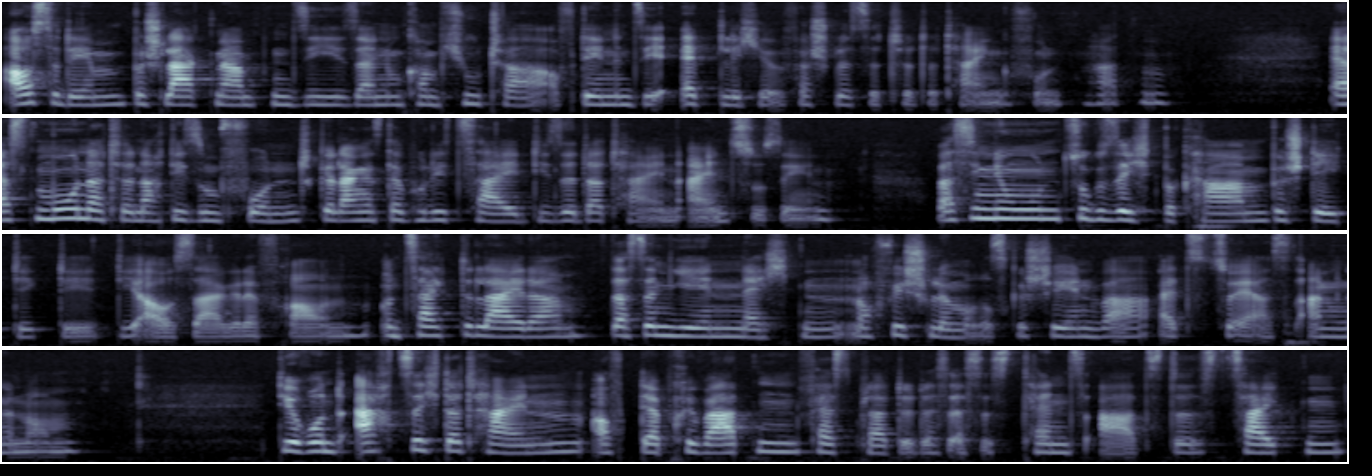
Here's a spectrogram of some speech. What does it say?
Außerdem beschlagnahmten sie seinen Computer, auf denen sie etliche verschlüsselte Dateien gefunden hatten. Erst Monate nach diesem Fund gelang es der Polizei, diese Dateien einzusehen. Was sie nun zu Gesicht bekam, bestätigte die Aussage der Frauen und zeigte leider, dass in jenen Nächten noch viel Schlimmeres geschehen war als zuerst angenommen. Die rund 80 Dateien auf der privaten Festplatte des Assistenzarztes zeigten,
